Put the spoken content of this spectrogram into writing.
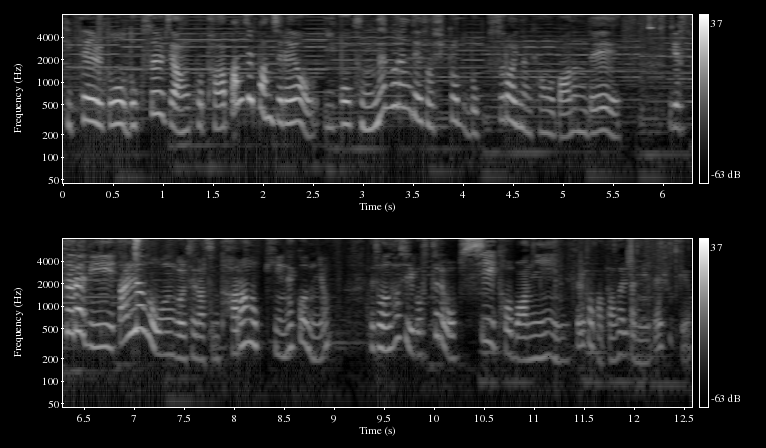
디테일도 녹슬지 않고 다 반질반질해요. 이거 국내 브랜드에서 시켜도 녹슬어 있는 경우 많은데 이게 스트랩이 딸려서 오는 걸 제가 지금 달아놓긴 했거든요. 근데 저는 사실 이거 스트랩 없이 더 많이 쓸 것 같아서 일단 얘 떼줄게요.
